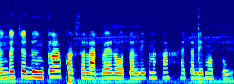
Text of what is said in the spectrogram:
เพิ่นก็จะดึงกล้าผักสลัดไว้โรตาลิกนะคะ ให้ตาลิกมาปลูก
